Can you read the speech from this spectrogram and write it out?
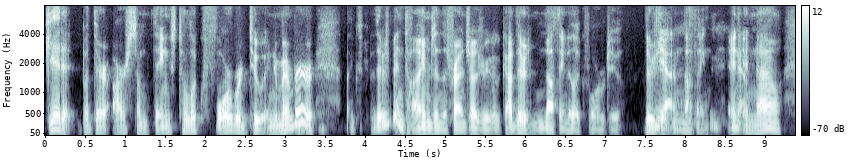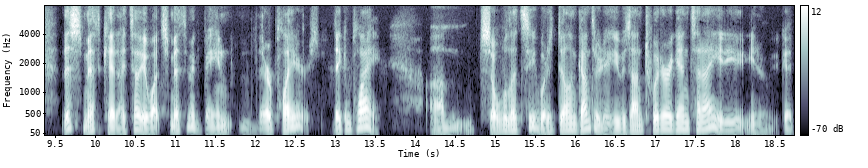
get it, but there are some things to look forward to. And remember, like, there's been times in the franchise where you go, God, there's nothing to look forward to. There's yeah. just nothing. And no. and now this Smith kid, I tell you what, Smith and McBain, they're players. They can play. Um, so well, let's see what does Dylan Guenther do. He was on Twitter again tonight. He, you know, get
